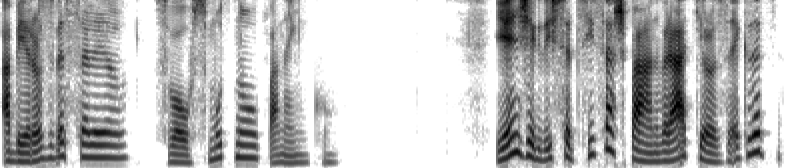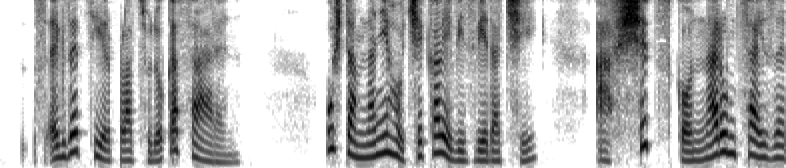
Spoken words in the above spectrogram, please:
aby rozveselil svou smutnou panenku. Jenže když se císař pán vrátil z, exe- z execír placu do kasáren, už tam na něho čekali vyzvědači a všecko na Rumcajze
